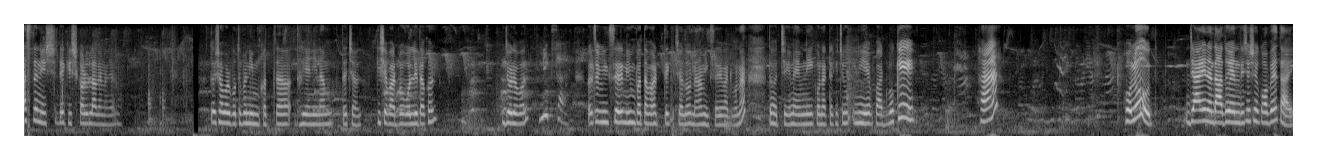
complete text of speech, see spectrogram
আসতে নিস, দেখিস কারু লাগে না যেন। তো সবার প্রথমে নিম পাতা ধুয়ে নিলাম। তো চল কিসে বাটবো বললি তখন? জোরে বল। মিক্সার। বলছে মিক্সারে নিম পাতা বাটতে। চলো না মিক্সারে বাটবো না। তো হচ্ছে কিনা এমনি কোনো একটা কিছু নিয়ে বাটবো কি? হ্যাঁ? হলুদ? জানি না দাদু এন দিছে সে কবে তাই।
